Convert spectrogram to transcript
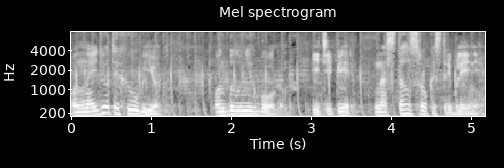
Он найдет их и убьет. Он был у них богом. И теперь настал срок истребления.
